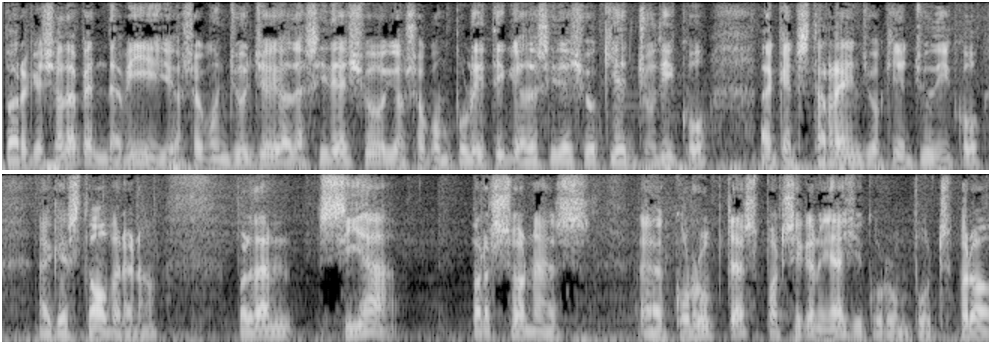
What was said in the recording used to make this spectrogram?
Perquè això depèn de mi. Jo sóc un jutge, jo decideixo, jo sóc un polític, jo decideixo a qui adjudico aquests terrenys o a qui adjudico aquesta obra, no? Per tant, si hi ha persones eh, corruptes, pot ser que no hi hagi corromputs, però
